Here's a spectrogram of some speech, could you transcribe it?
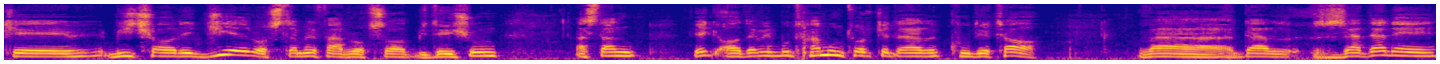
که بیچارگی رستم فرخزاد بیده ایشون اصلا یک آدمی بود همونطور که در کودتا و در زدن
